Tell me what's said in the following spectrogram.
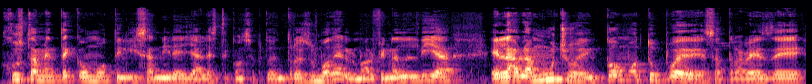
justamente cómo utiliza Nireyal este concepto dentro de su modelo, ¿no? Al final del día, él habla mucho en cómo tú puedes a través de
